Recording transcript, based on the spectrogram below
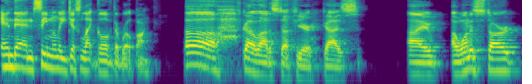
and then seemingly just let go of the rope on. Oh, I've got a lot of stuff here, guys. I I want to start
